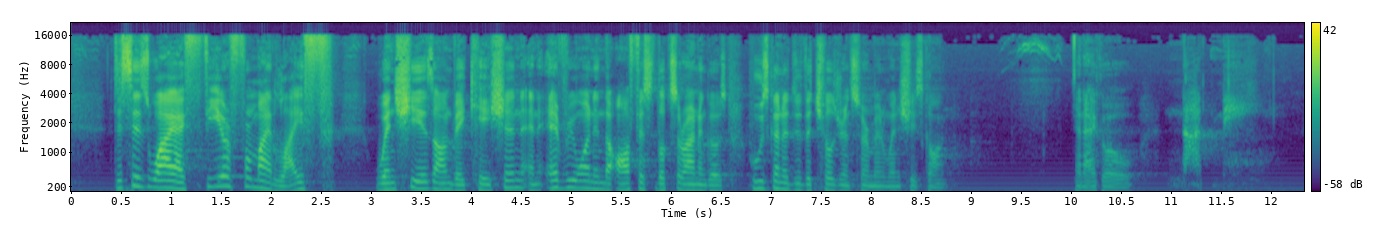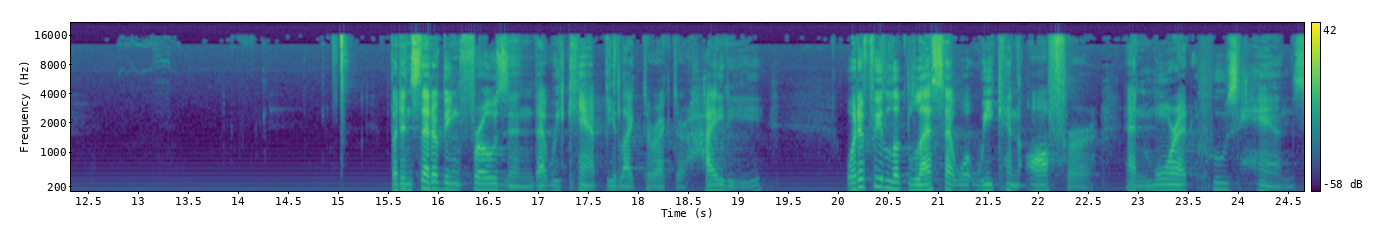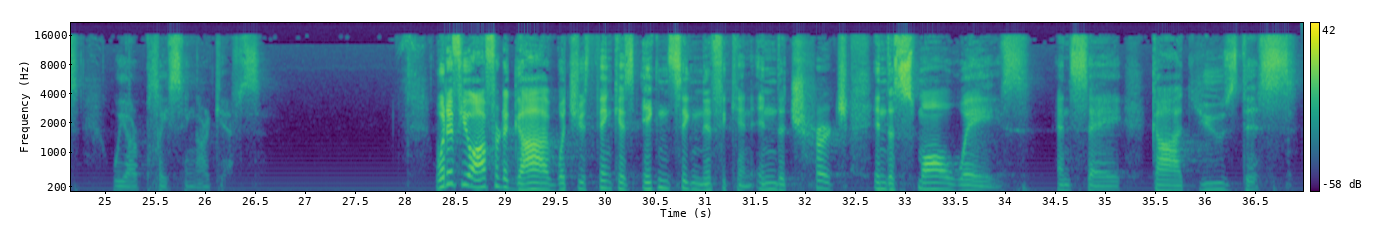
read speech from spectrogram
This is why I fear for my life when she is on vacation and everyone in the office looks around and goes, Who's going to do the children's sermon when she's gone? And I go, Not me. But instead of being frozen, that we can't be like director Heidi, what if we look less at what we can offer and more at whose hands we are placing our gifts? What if you offer to God what you think is insignificant in the church, in the small ways, and say, God, use this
